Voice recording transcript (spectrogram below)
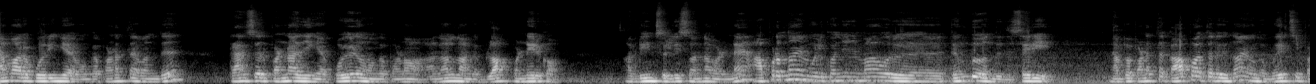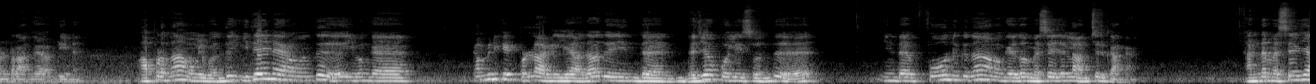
ஏமாற போகிறீங்க உங்கள் பணத்தை வந்து ட்ரான்ஸ்ஃபர் பண்ணாதீங்க. போயிடும் உங்கள் பணம். அதனால் நாங்கள் பிளாக் பண்ணியிருக்கோம். அப்படின்னு சொல்லி சொன்ன உடனே அப்புறம் தான் இவங்களுக்கு கொஞ்சம் கொஞ்சமாக ஒரு தெம்பு வந்தது. சரி நம்ம பணத்தை காப்பாற்றுறதுக்கு தான் இவங்க முயற்சி பண்ணுறாங்க அப்படின்னு. அப்புறம் தான் அவங்களுக்கு வந்து இதே நேரம் வந்து இவங்க கம்யூனிகேட் பண்ணாங்க இல்லையா? அதாவது இந்த நிஜ போலீஸ் வந்து இந்த ஃபோனுக்கு தான் அவங்க ஏதோ மெசேஜ் எல்லாம் அனுப்பிச்சிருக்காங்க. அந்த மெசேஜை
